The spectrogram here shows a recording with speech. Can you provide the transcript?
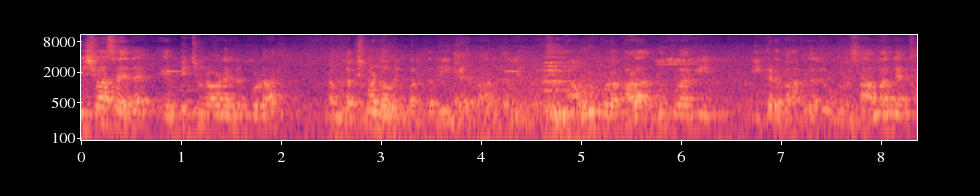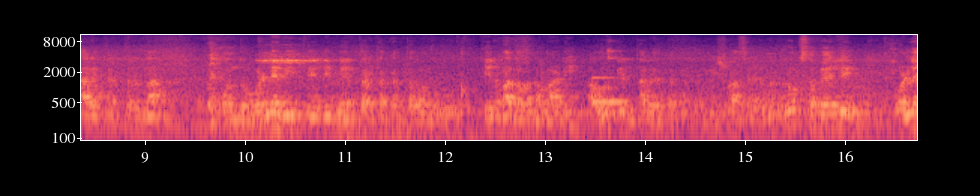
ವಿಶ್ವಾಸ ಇದೆ. ಎಂ ಪಿ ಚುನಾವಣೆಯಲ್ಲೂ ಕೂಡ ನಮ್ಮ ಲಕ್ಷ್ಮಣ್ ಅವ್ರಿಗೆ ಬರ್ತದೆ ಈ ಕಡೆ ಭಾಗದಲ್ಲಿ. ಅವರು ಕೂಡ ಬಹಳ ಅದ್ಭುತವಾಗಿ ಈ ಕಡೆ ಭಾಗದಲ್ಲಿ ಒಬ್ಬರು ಸಾಮಾನ್ಯ ಕಾರ್ಯಕರ್ತರನ್ನ ಒಂದು ಒಳ್ಳೆ ರೀತಿಯಲ್ಲಿ ಮೇಲ್ತರ್ತಕ್ಕಂಥ ಒಂದು ತೀರ್ಮಾನವನ್ನು ಮಾಡಿ ಅವರು ಗೆಲ್ತಾರೆ ಅಂತಕ್ಕಂಥ ವಿಶ್ವಾಸ ಮತ್ತು ಲೋಕಸಭೆಯಲ್ಲಿ ಒಳ್ಳೆ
